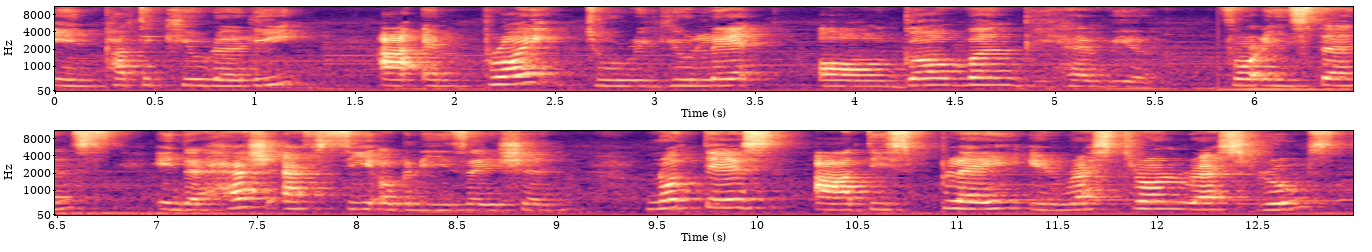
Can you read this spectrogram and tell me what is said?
in particularly, are employed to regulate or govern behavior. For instance, in the HFC organization, notices are displayed in restaurant restrooms,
